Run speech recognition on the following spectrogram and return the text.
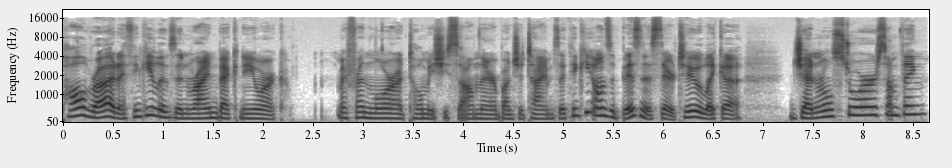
Paul Rudd, I think he lives in Rhinebeck, New York. My friend Laura told me she saw him there a bunch of times. I think he owns a business there too, like a general store or something.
